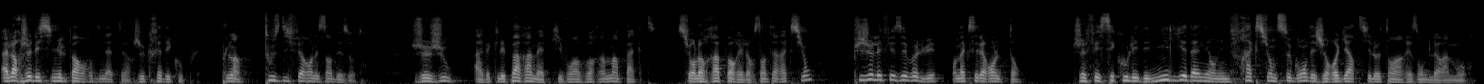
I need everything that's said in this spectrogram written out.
Alors, je les simule par ordinateur. Je crée des couples, pleins, tous différents les uns des autres. Je joue avec les paramètres qui vont avoir un impact sur leurs rapports et leurs interactions, puis je les fais évoluer en accélérant le temps. Je fais s'écouler des milliers d'années en une fraction de seconde et je regarde si le temps a raison de leur amour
